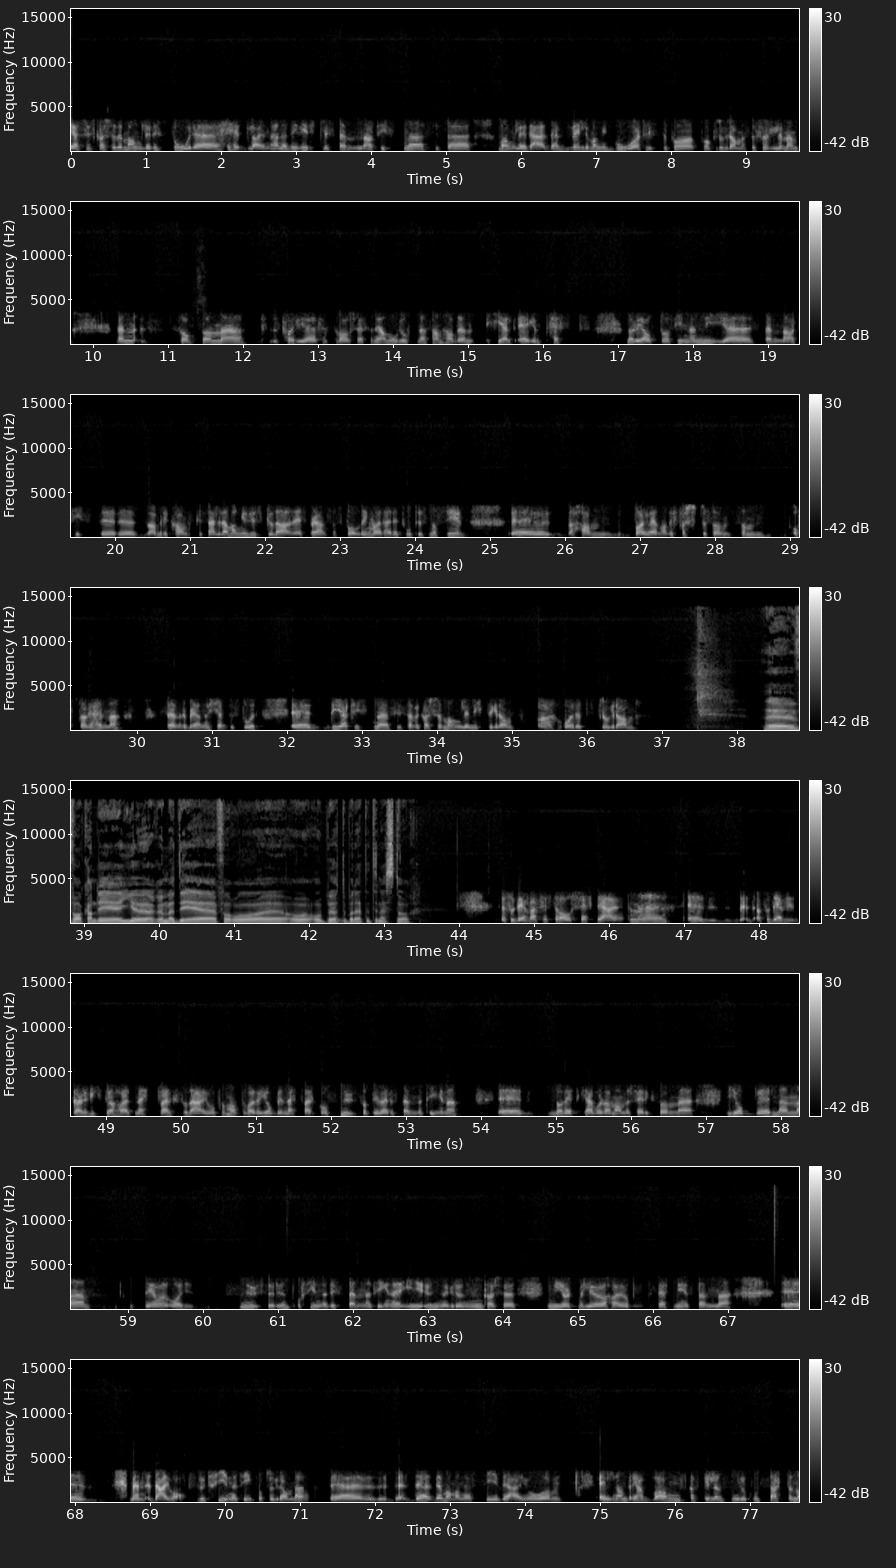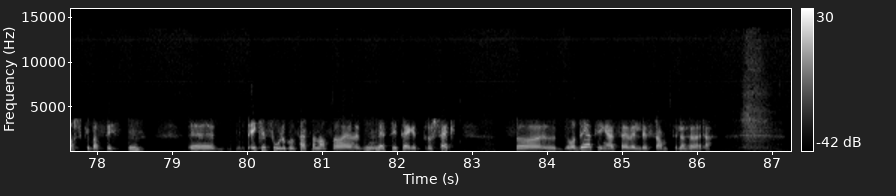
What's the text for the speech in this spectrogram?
Jeg syns kanskje det mangler de store headlinerne, de virkelig spennende artistene. Synes jeg mangler. Det er, det er veldig mange gode artister på, på programmet, selvfølgelig. Men, men sånn som forrige festivalsjefen Jan Ole Otnes, han hadde en helt egen test når det gjaldt å finne nye, spennende artister, uh, amerikanske særlig. Det er mange husker jo da Esperanza Spalding var her i 2007. Uh, han var jo en av de første som, som oppdaga henne. Senere ble hun jo kjempestor. Uh, de artistene syns jeg vil kanskje mangler litt på årets program. Eh, hva kan de gjøre med det for å, å, å bøte på dette til neste år? Altså det å være festivalsjef, det er, en, eh, altså det, det er det viktig å ha et nettverk. Så det er jo på en måte bare å jobbe i nettverk og snuse opp de der spennende tingene. Eh, nå vet ikke jeg hvordan Anders Eriksson eh, jobber, men eh, det å, å, snuse rundt og finne de spennende tingene i undergrunnen. Kanskje New York-miljøet har jo produsert mye spennende. Eh, men det er jo absolutt fine ting på programmet. Det, det, det må man jo si. Det er jo um, Ellen Andrea Wang skal spille en solokonsert, den norske bassisten. Eh, ikke solokonsert, men altså med sitt eget prosjekt. Så, og det er ting jeg ser veldig fram til å høre.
